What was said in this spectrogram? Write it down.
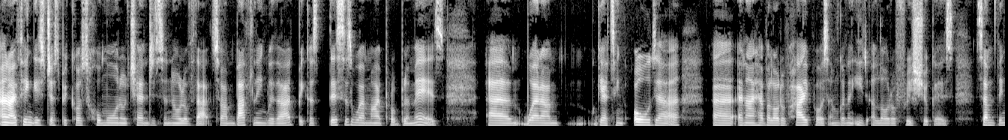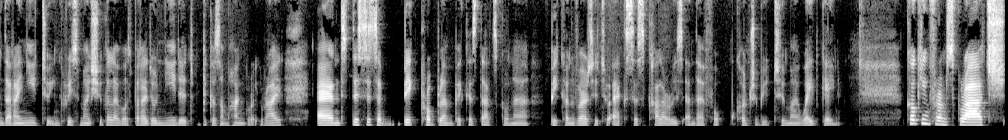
And I think it's just because hormonal changes and all of that. So I'm battling with that because this is where my problem is. Um, when I'm getting older uh, and I have a lot of hypos, I'm going to eat a lot of free sugars, something that I need to increase my sugar levels, but I don't need it because I'm hungry, right? And this is a big problem because that's going to be converted to excess calories and therefore contribute to my weight gain. Cooking from scratch,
